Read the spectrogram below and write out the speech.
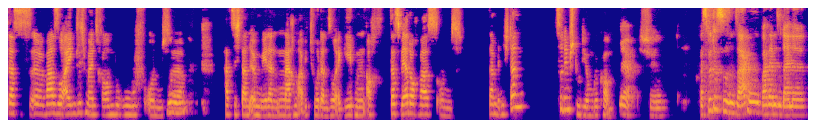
das äh, war so eigentlich mein Traumberuf und äh, hat sich dann irgendwie dann nach dem Abitur dann so ergeben, ach, das wäre doch was und dann bin ich dann zu dem Studium gekommen. Ja, schön. Was würdest du denn sagen, war denn so deine,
